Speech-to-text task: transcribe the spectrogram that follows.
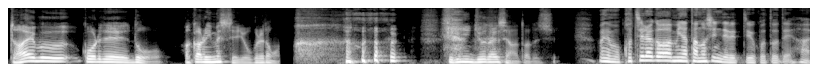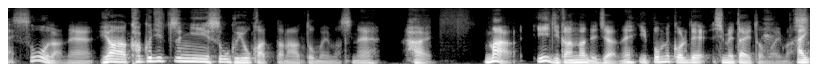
だいぶこれでどう？明るいメッセージ送れたもん。責任重大ですよ、あなたたち。まあでもこちら側はみんな楽しんでるっていうことで、はい。そうだね。いや、確実にすごく良かったなと思いますね。はい。まあ、いい時間なんで、じゃあね、一本目これで締めたいと思います。はい。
